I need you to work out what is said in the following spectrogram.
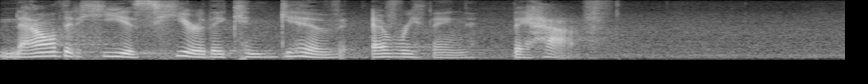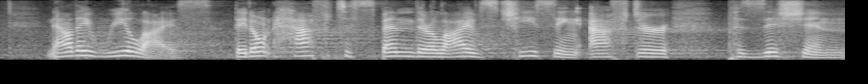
Now that He is here, they can give everything they have. Now they realize they don't have to spend their lives chasing after position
